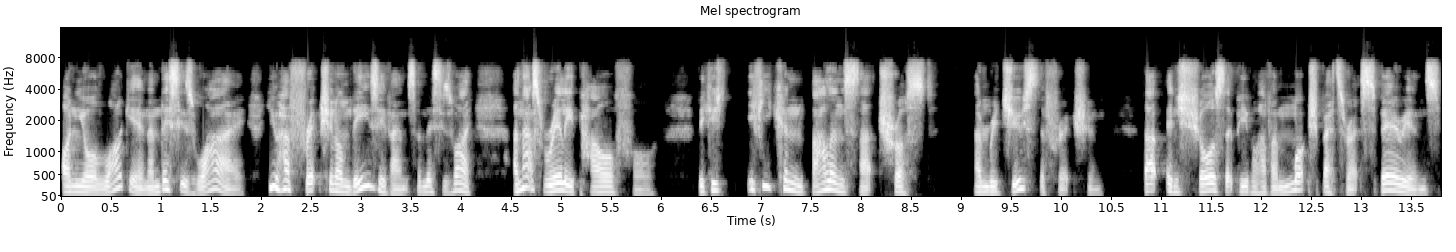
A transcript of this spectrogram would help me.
on your login, and this is why. You have friction on these events, and this is why. And that's really powerful because if you can balance that trust and reduce the friction, that ensures that people have a much better experience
